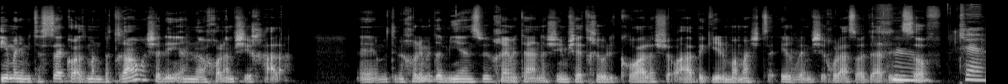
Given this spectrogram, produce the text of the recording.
אם אני מתעסק כל הזמן בטראומה שלי אני לא יכול להמשיך הלאה. אמ, אתם יכולים לדמיין סביבכם את האנשים שהתחילו לקרוא על השואה בגיל ממש צעיר והמשיכו לעשות את זה עד אינסוף. כן,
